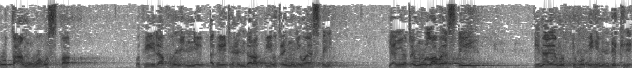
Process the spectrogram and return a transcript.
أطعم وأسقى. وفي لفظ إني أبيت عند ربي يطعمني ويسقين يعني يطعمه الله ويسقيه بما يمده به من ذكره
